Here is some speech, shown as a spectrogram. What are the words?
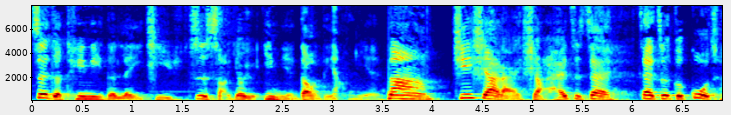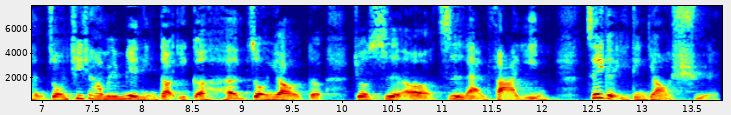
这个听力的累积至少要有一年到两年。那接下来，小孩子在在这个过程中，接下来会面临到一个很重要的，就是呃自然发音，这个一定要学。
